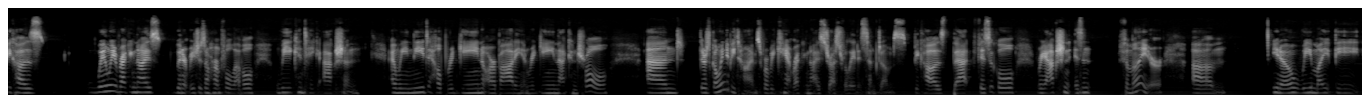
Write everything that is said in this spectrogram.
because when we recognize when it reaches a harmful level, we can take action. And we need to help regain our body and regain that control. And there's going to be times where we can't recognize stress related symptoms because that physical reaction isn't familiar. Um, you know, we might be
